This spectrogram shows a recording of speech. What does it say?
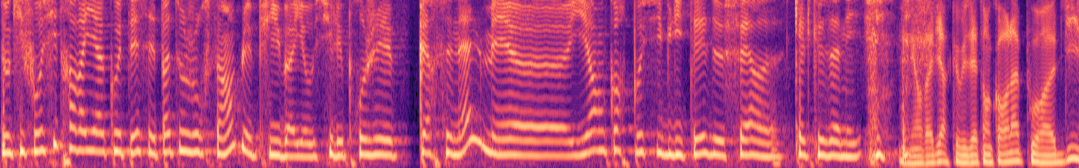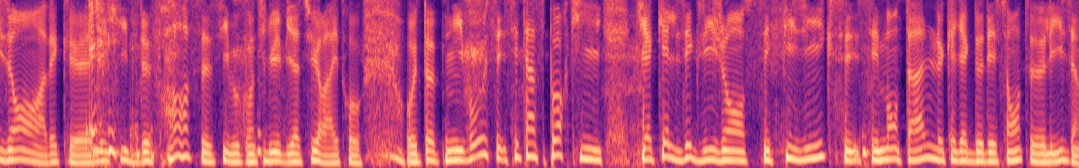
donc il faut aussi travailler à côté. C'est pas toujours simple. Et puis bah il y a aussi les projets personnels, mais euh, il y a encore possibilité de faire euh, quelques années. Et on va dire que vous êtes encore là pour euh, 10 ans avec euh, l'équipe de France, si vous continuez bien sûr à être au, au top niveau. C'est un sport qui, qui a quelles exigences? C'est physique, c'est mental, le kayak de descente, euh, Lise? Euh,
